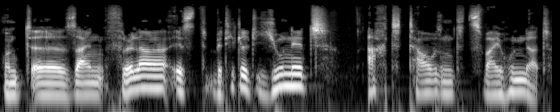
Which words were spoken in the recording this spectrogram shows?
Und äh, sein Thriller ist betitelt Unit 8200.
